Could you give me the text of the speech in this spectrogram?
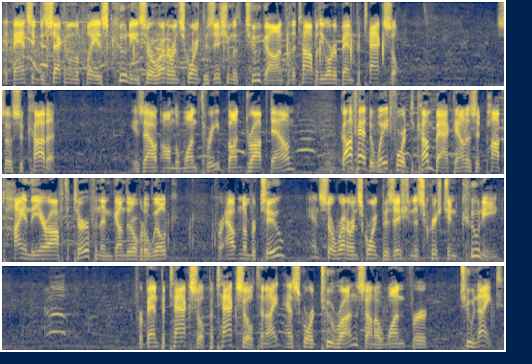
Advancing to second on the play is Cooney, so a runner in scoring position with two gone for the top of the order, Ben Pataxel. So Sakata is out on the 1 3. Bunt dropped down. Goff had to wait for it to come back down as it popped high in the air off the turf and then gunned it over to Wilk for out number two. And so runner in scoring position is Christian Cooney for Ben Pataxil. Pataxil tonight has scored two runs on a one for two night.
